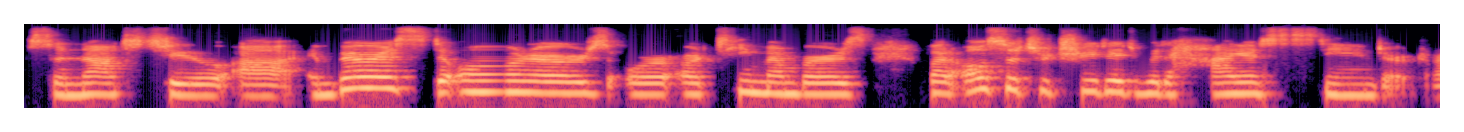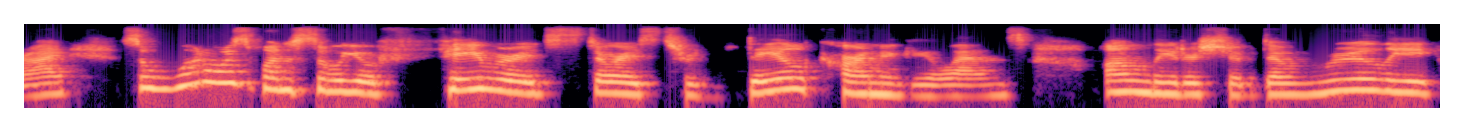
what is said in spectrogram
So not to uh, embarrass the owners or, our team members, but also to treat it with the highest standard, right? So what was one of your favorite stories through Dale Carnegie lens on leadership that really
